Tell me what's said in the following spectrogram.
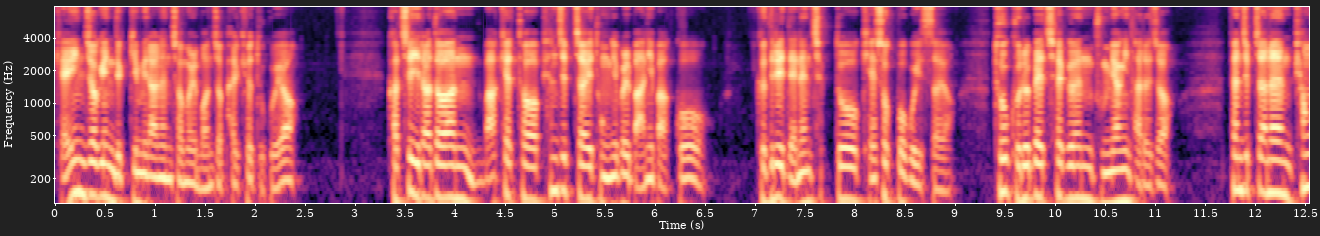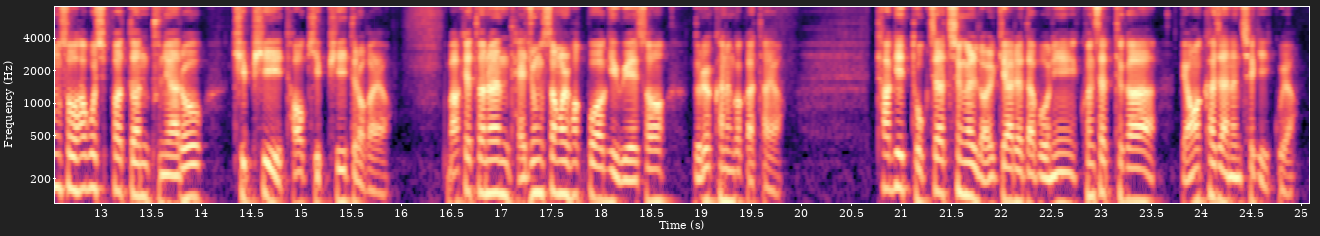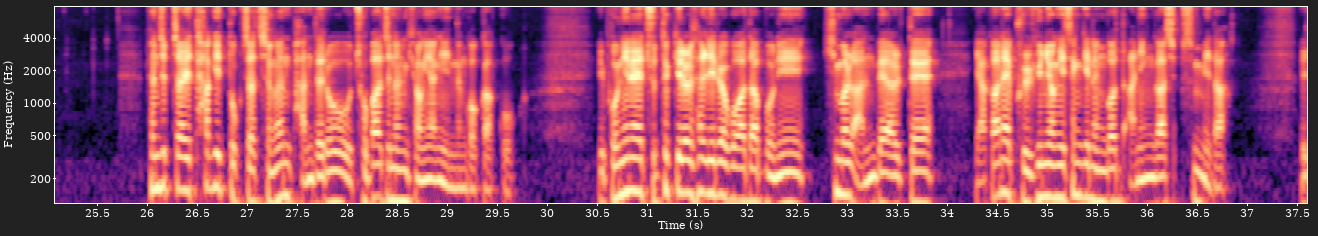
개인적인 느낌이라는 점을 먼저 밝혀두고요. 같이 일하던 마케터 편집자의 독립을 많이 받고 그들이 내는 책도 계속 보고 있어요. 두 그룹의 책은 분명히 다르죠. 편집자는 평소 하고 싶었던 분야로 깊이 더 깊이 들어가요. 마케터는 대중성을 확보하기 위해서 노력하는 것 같아요. 타깃 독자층을 넓게 하려다 보니 콘셉트가 명확하지 않은 책이 있고요. 편집자의 타깃 독자층은 반대로 좁아지는 경향이 있는 것 같고 본인의 주특기를 살리려고 하다 보니 힘을 안배할 때 약간의 불균형이 생기는 것 아닌가 싶습니다.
